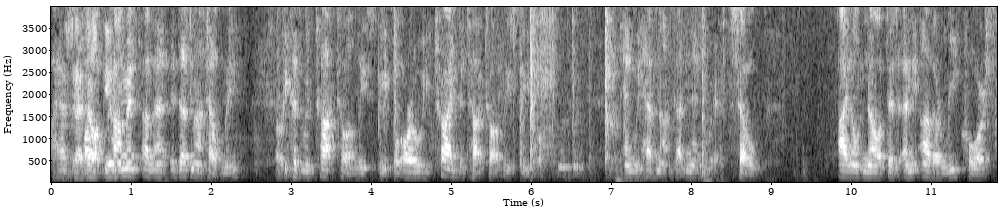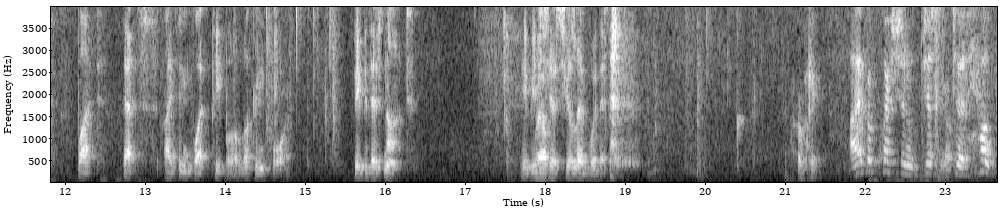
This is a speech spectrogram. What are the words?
I have Does a that follow-up help you? comment on that. It does not help me, Okay. Because we've talked to all these people, or we've tried to talk to all these people, mm-hmm. and we have not gotten anywhere. So I don't know if there's any other recourse, but that's, I think, what people are looking for. Maybe there's not. Maybe it's just you live with it. Okay, I have a question just Yep. to help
